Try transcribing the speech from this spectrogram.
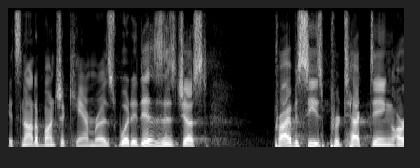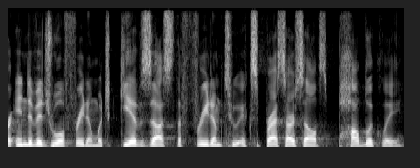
It's not a bunch of cameras. What it is is just privacy is protecting our individual freedom, which gives us the freedom to express ourselves publicly.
